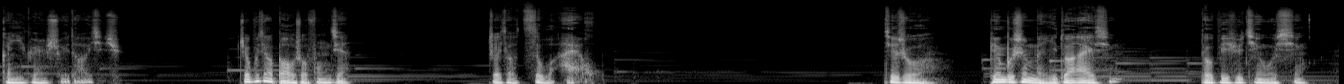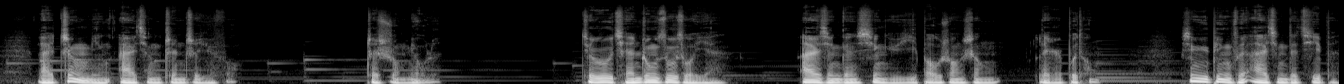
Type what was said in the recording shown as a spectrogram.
跟一个人睡到一起去。这不叫保守封建，这叫自我爱护。记住，并不是每一段爱情。都必须经由性，来证明爱情真挚与否。这是种谬论。就如钱钟书所言，爱情跟性欲一包双生，类而不同。性欲并非爱情的基本，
